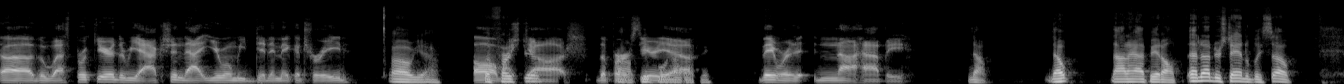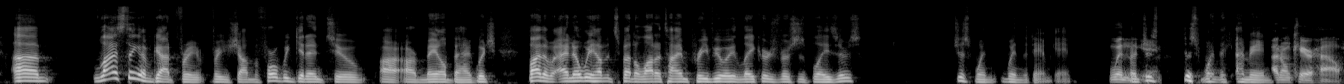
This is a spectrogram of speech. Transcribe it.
uh, the Westbrook year, the reaction that year when we didn't make a trade? Oh yeah, Oh first my year? gosh. The Oh, first year, people were yeah. They were not happy. No, nope, not happy at all, and understandably so. Um, last thing I've got for you, for you, Sean, before we get into our, our mailbag, which, by the way, I know we haven't spent a lot of time previewing Lakers versus Blazers. Just win, win the damn game. Win the Or game. just, just win the. I mean, I don't care how.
